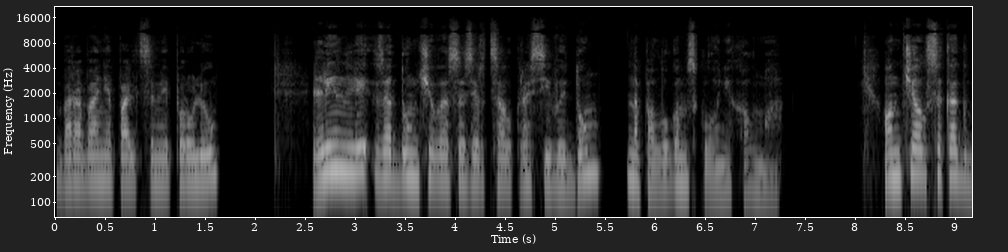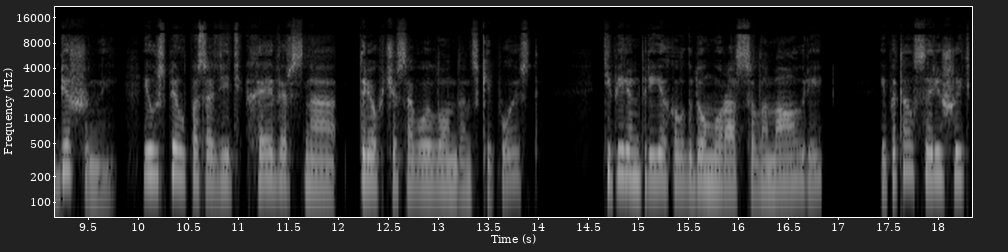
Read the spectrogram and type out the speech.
барабаня пальцами по рулю, Линли задумчиво созерцал красивый дом на пологом склоне холма. Он мчался как бешеный и успел посадить Хеверс на трехчасовой лондонский поезд. Теперь он приехал к дому Рассела Маури и пытался решить,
